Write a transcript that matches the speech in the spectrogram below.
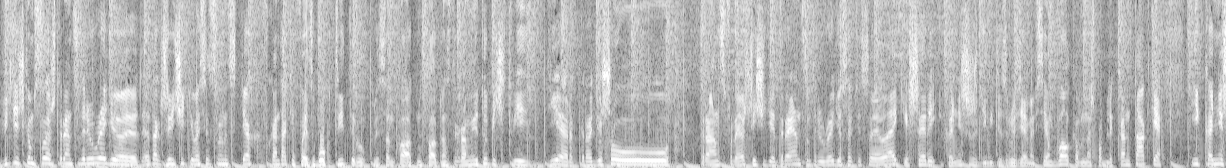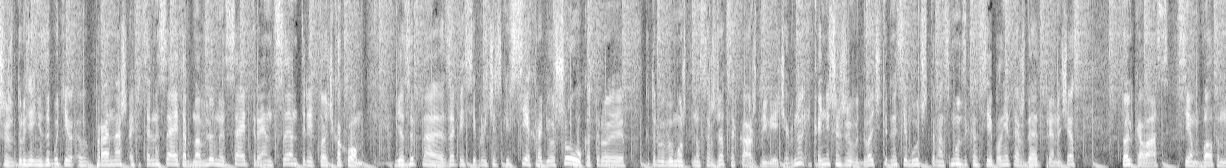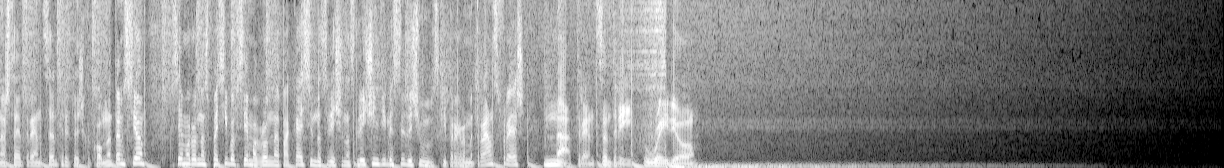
Wiki.com slash Radio, а также ищите во всех социальных сетях ВКонтакте, Facebook, Twitter, плюс SoundCloud, SoundCloud, Instagram, YouTube, ищите везде. Радиошоу Transfresh, ищите тренд, Центри Radio, ставьте свои лайки, шери и, конечно же, делитесь с друзьями. Всем welcome в наш паблик ВКонтакте. И, конечно же, друзья, не забудьте э, про наш официальный сайт, обновленный сайт trendcentry.com, где доступны записи практически всех радиошоу, которые, которые вы можете наслаждаться каждый вечер. Ну и, конечно же, 24 на 7 лучшая транс-музыка всей планеты ожидает прямо сейчас только вас. Всем welcome на наш сайт trendcentry.com. На этом все. Всем огромное спасибо, всем огромное пока. Всем до встречи на следующей неделе в следующем выпуске программы Transfresh на Trend Century Radio.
